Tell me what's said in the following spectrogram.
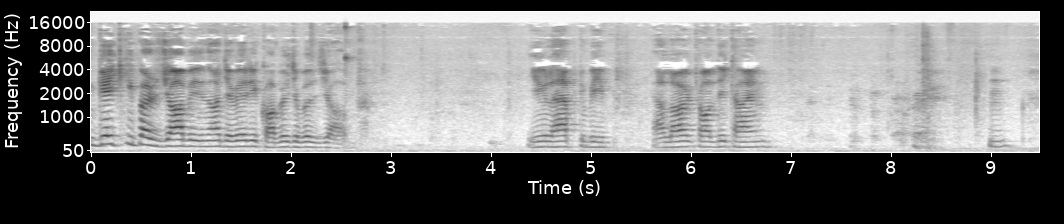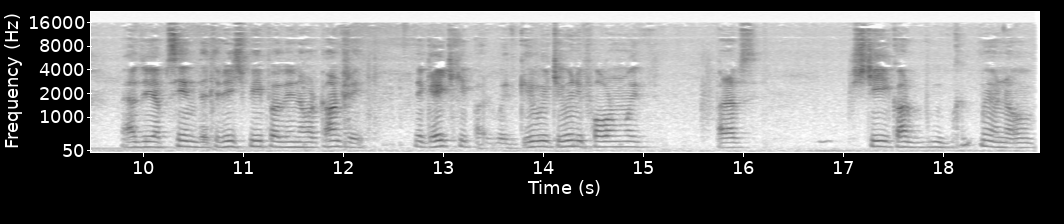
Gatekeeper's job is not a very covetable job. You will have to be alert all the time. Hmm? As we have seen that rich people in our country, the gatekeeper with huge uniform, with perhaps stick or you know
